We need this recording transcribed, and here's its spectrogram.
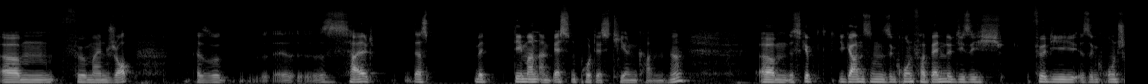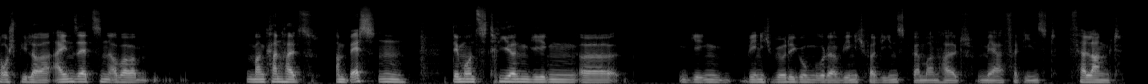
ähm, für meinen Job. Also äh, es ist halt das, mit dem man am besten protestieren kann. Ne? Ähm, es gibt die ganzen Synchronverbände, die sich für die Synchronschauspieler einsetzen, aber man kann halt am besten demonstrieren gegen, äh, gegen wenig Würdigung oder wenig Verdienst, wenn man halt mehr Verdienst verlangt.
